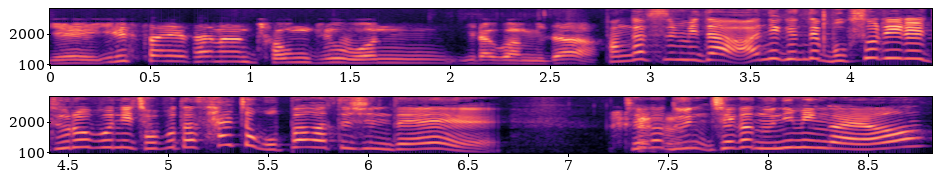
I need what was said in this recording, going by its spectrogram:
예, 일산에 사는 정주원이라고 합니다. 반갑습니다. 아니, 근데 목소리를 들어보니 저보다 살짝 오빠 같으신데, 제가 눈, 제가 누님인가요?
